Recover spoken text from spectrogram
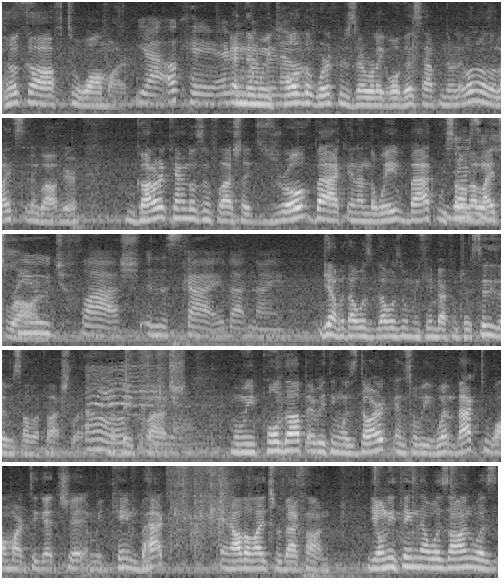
took off to Walmart. yeah, okay. I And then we remember told the workers there, we're like, oh, this happened. They're like, oh, no, the lights didn't go out here. Got our candles and flashlights, drove back, and on the way back, we saw the lights were on. huge flash in the sky that night. Yeah, but that was that was when we came back from Tri Cities that we saw the flashlight, Oh, the big okay, flash. yeah. When we pulled up, everything was dark, and so we went back to Walmart to get shit, and we came back, and all the lights were back on. The only thing that was on was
